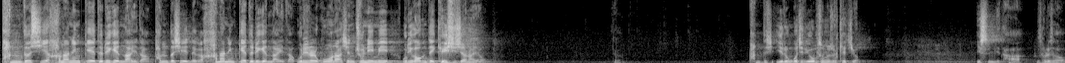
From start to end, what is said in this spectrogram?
반드시 하나님께 드리겠나이다. 반드시 내가 하나님께 드리겠나이다. 우리를 구원하신 주님이 우리 가운데 계시잖아요. 반드시 이런 고찰이 없으면 좋겠죠. 있습니다. 그래서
